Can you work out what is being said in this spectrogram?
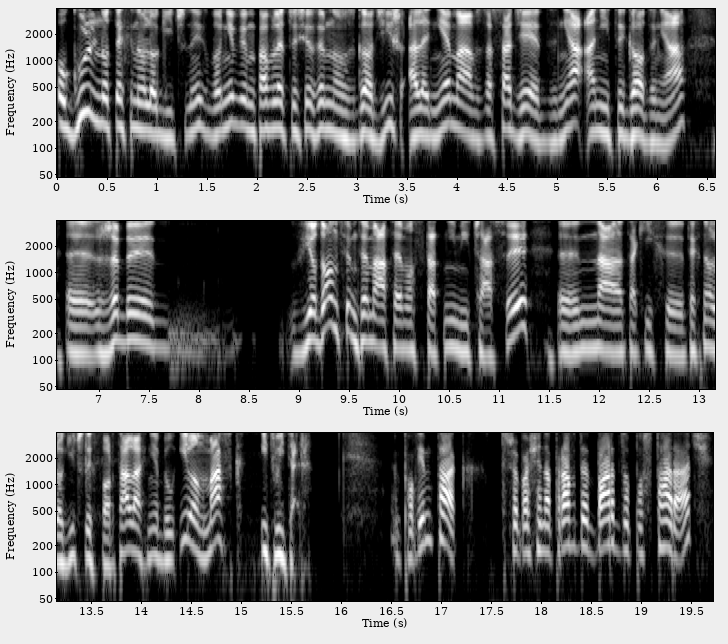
ogólnotechnologicznych, bo nie wiem, Pawle, czy się ze mną zgodzisz, ale nie ma w zasadzie dnia ani tygodnia, y, żeby wiodącym tematem ostatnimi czasy na takich technologicznych portalach nie był Elon Musk i Twitter. Powiem tak, trzeba się naprawdę bardzo postarać,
